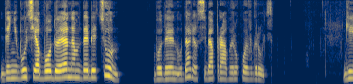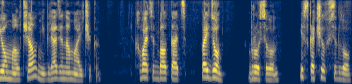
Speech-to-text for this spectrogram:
«Да не будь я Бодуэном де Бетюн!» Бодуэн ударил себя правой рукой в грудь. Гийом молчал, не глядя на мальчика. «Хватит болтать!» «Пойдем», — бросил он и вскочил в седло.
